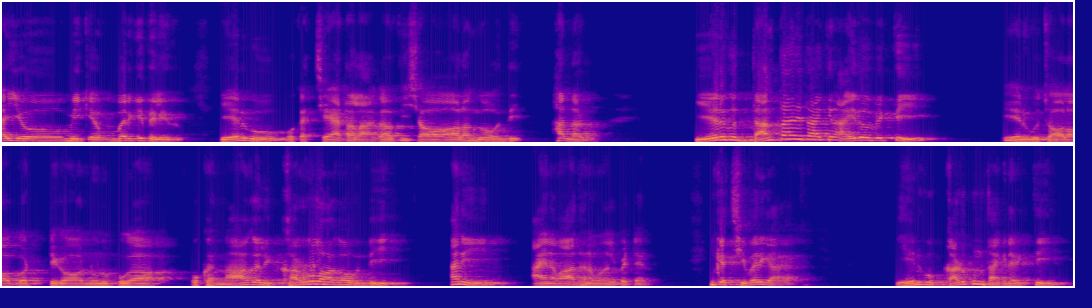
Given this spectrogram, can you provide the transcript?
అయ్యో మీకెవ్వరికీ తెలియదు ఏనుగు ఒక చేటలాగా విశాలంగా ఉంది అన్నాడు. ఏనుగు దంతాన్ని తాకిన ఐదో వ్యక్తి ఏనుగు చాలా గట్టిగా నునుపుగా ఒక నాగలి కర్రులాగా ఉంది అని ఆయన వాదన మొదలుపెట్టారు. ఇంకా చివరిగా ఏనుగు కడుపును తాకిన వ్యక్తి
